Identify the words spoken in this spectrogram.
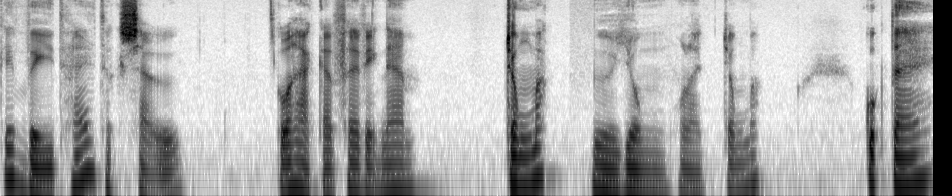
cái vị thế thực sự của hạt cà phê Việt Nam trong mắt người dùng hoặc là trong mắt quốc tế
